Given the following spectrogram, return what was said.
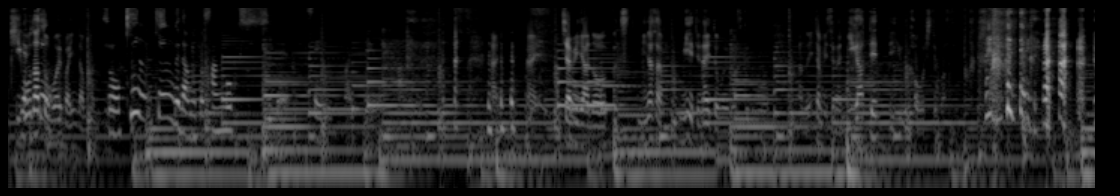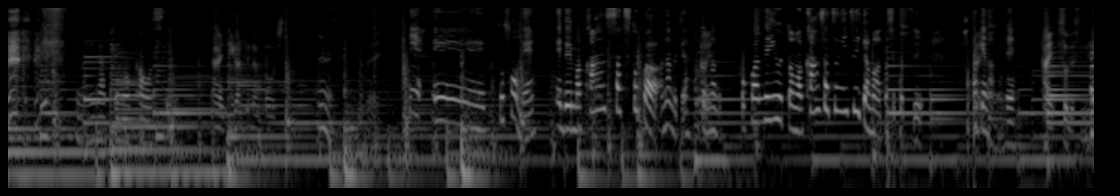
記号だと思えばいいんだもん。そうキンキングダムと三国志で精一杯っていうはい。はい。ちなみにあの皆さん見えてないと思いますけども、あの伊丹さんが苦手っていう顔してますよ。苦手な顔してる。はい、苦手な顔えーっと、そうね。えで、まあ、観察とか、なんだっけ、あとはいなんだ、他で言うと、まあ、観察については、まあ、私、こっち、畑なので。はい、はい、そうですね。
